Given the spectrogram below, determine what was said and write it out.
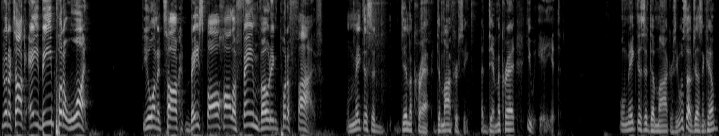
If you want to talk AB, put a one. If you want to talk Baseball Hall of Fame voting, put a five. We'll make this a Democrat democracy. A Democrat? You idiot. We'll make this a democracy. What's up, Justin Kim?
